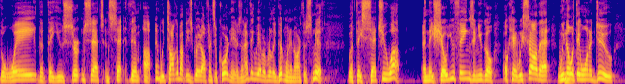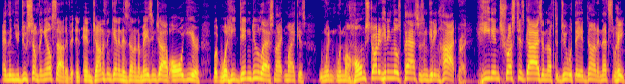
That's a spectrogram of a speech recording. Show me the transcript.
the way that they use certain sets and set them up. And we talk about these great offensive coordinators, and I think we have a really good one in Arthur Smith, but they set you up and they show you things, and you go, okay, we saw that. We know what they want to do. And then you do something else out of it. And, and Jonathan Gannon has done an amazing job all year. But what he didn't do last night, Mike, is when when Mahomes started hitting those passes and getting hot, Right. he didn't trust his guys enough to do what they had done. And that's, hey,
